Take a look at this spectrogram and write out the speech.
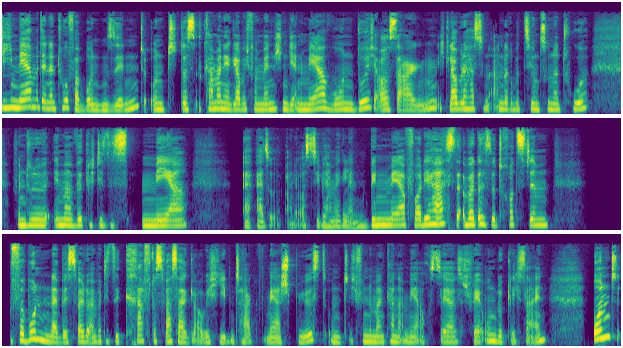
die mehr mit der Natur verbunden sind, und das kann man ja, glaube ich, von Menschen, die an Meer wohnen, durchaus sagen. Ich glaube, da hast du eine andere Beziehung zur Natur, wenn du immer wirklich dieses Meer, äh, also an der Ostsee, wir haben ja gelernt, Binnenmeer vor dir hast, aber dass du trotzdem verbundener bist, weil du einfach diese Kraft des Wassers, glaube ich, jeden Tag mehr spürst. Und ich finde, man kann am Meer auch sehr schwer unglücklich sein. Und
